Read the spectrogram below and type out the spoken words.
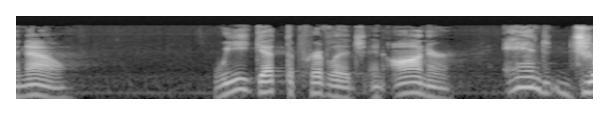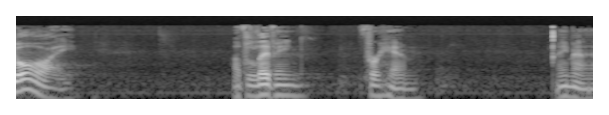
And now, we get the privilege and honor and joy of living for Him. Amen.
